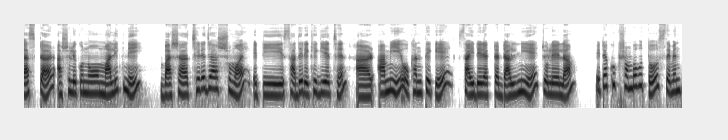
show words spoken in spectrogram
গাছটার আসলে কোনো মালিক নেই। বাসা ছেড়ে যাওয়ার সময় এটি ছাদে রেখে গিয়েছেন আর আমি ওখান থেকে সাইডের একটা ডাল নিয়ে চলে এলাম। এটা খুব সম্ভবত সেভেন্থ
